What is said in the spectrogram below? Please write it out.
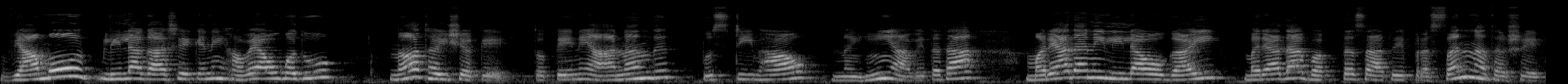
વ્યામો લીલા ગાશે કે નહીં, હવે આવું બધું ન થઈ શકે. તો તેને આનંદ, પુષ્ટિભાવ નહીં આવે. તથા મર્યાદાની લીલાઓ ગાઈ મર્યાદા ભક્ત સાથે પ્રસન્ન થશે.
